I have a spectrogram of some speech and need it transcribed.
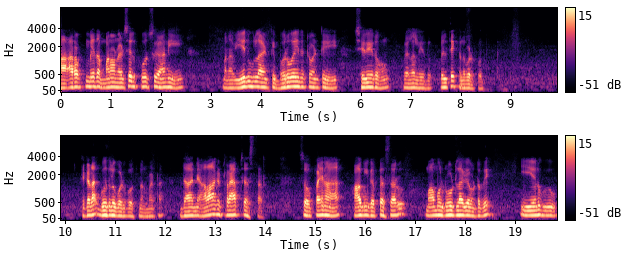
ఆ అరప మీద మనం నడిచెళ్ళిపోవచ్చు కానీ మన ఏనుగు లాంటి బరువైనటువంటి శరీరం వెళ్ళలేదు. వెళ్తే కింద పడిపోతుంది. ఇక్కడ గోతిలో పడిపోతుంది అనమాట దాన్ని అలాగ ట్రాప్ చేస్తారు. సో పైన ఆకులు కప్పేస్తారు. మామూలు రోడ్ లాగే ఉంటుంది. ఈ ఏనుగు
